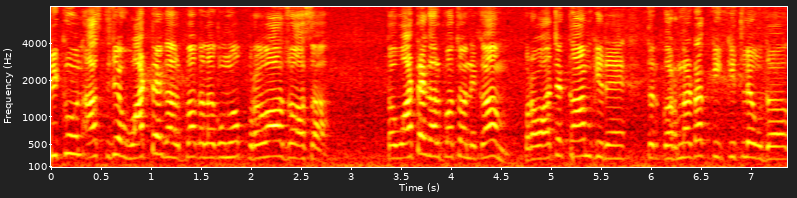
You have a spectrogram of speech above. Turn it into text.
विकून आज तिचे वाटे घालपाक लागून हो प्रवाह जो आसा तो वाटे घालपाचो न्ही काम प्रवाहाचें काम कितें? तर कर्नाटक कितलें उदक?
